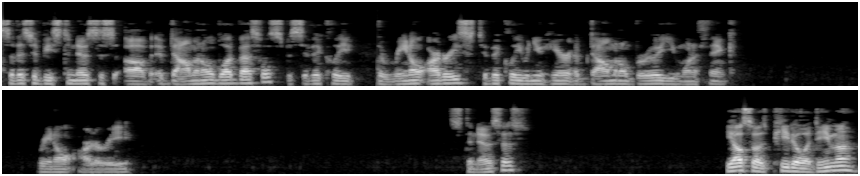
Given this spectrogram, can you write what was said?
So this would be stenosis of abdominal blood vessels, specifically the renal arteries. Typically when you hear abdominal bruit, you want to think renal artery stenosis. He also has pedal edema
